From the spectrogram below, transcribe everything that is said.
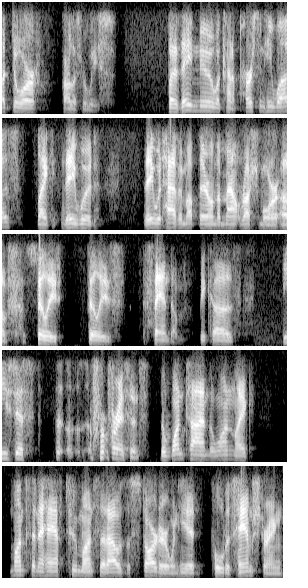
adore Carlos Ruiz, but if they knew what kind of person he was, like they would they would have him up there on the Mount Rushmore of Philly's Philly's fandom because he's just for, for instance the one time the one like month and a half two months that I was the starter when he had pulled his hamstring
